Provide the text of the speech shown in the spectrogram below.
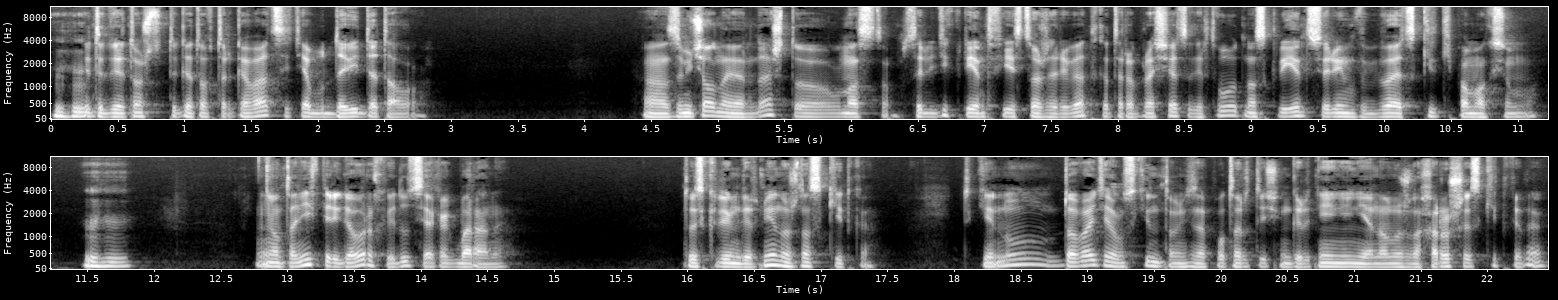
Угу. Это говорит о том, что ты готов торговаться, и тебя будут давить до талого. А, замечал, наверное, да, что у нас там среди клиентов есть тоже ребята, которые обращаются, говорят, вот у нас клиент все время выбивает скидки по максимуму. Угу. Вот они в переговорах ведут себя как бараны. То есть клиент говорит, мне нужна скидка. Такие, ну, давайте я вам скину, там, не знаю, полторы тысячи. Он говорит, не-не-не, нам нужна хорошая скидка, да,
